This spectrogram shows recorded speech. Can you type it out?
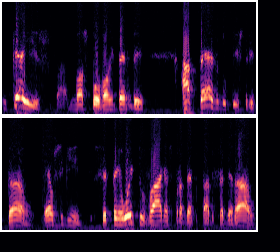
O que é isso? Tá? Nosso povo vão entender. A tese do distritão é o seguinte: você tem oito vagas para deputado federal,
